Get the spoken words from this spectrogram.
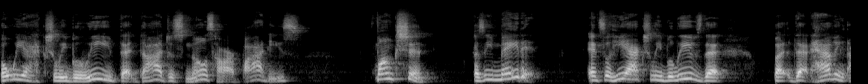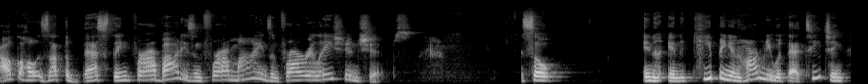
but we actually believe that God just knows how our bodies function because He made it. And so He actually believes that, but that having alcohol is not the best thing for our bodies and for our minds and for our relationships. So in, in keeping in harmony with that teaching,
